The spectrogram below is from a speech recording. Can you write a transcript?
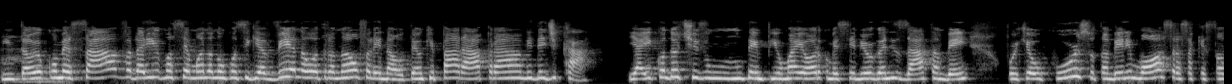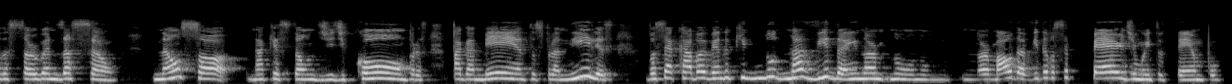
Então, eu hum. começava, daí uma semana não conseguia ver, na outra não, falei, não, eu tenho que parar para me dedicar. E aí, quando eu tive um tempinho maior, eu comecei a me organizar também, porque o curso também ele mostra essa questão dessa organização não só na questão de, de compras, pagamentos, planilhas, você acaba vendo que no, na vida, no, no, normal da vida, você perde muito tempo,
